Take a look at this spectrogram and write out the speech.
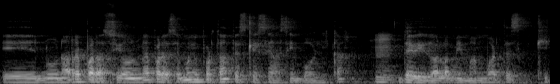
En una reparación me parece muy importante es que sea simbólica, mm. debido a las mismas muertes que,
